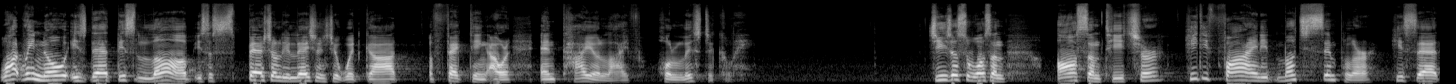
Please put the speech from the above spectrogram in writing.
What we know is that this love is a special relationship with God affecting our entire life holistically. Jesus was an awesome teacher. He defined it much simpler. He said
